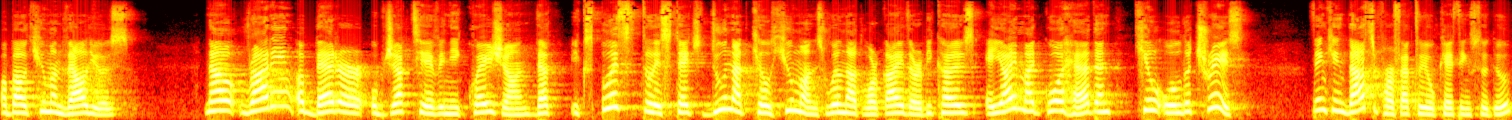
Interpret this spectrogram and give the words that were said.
about human values. Now, writing a better objective in equation that explicitly states do not kill humans will not work either because AI might go ahead and kill all the trees, thinking that's a perfectly okay thing to do.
